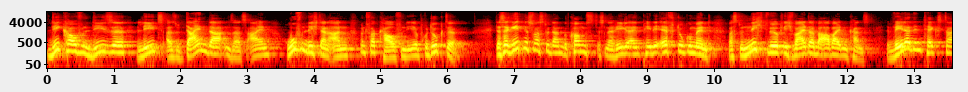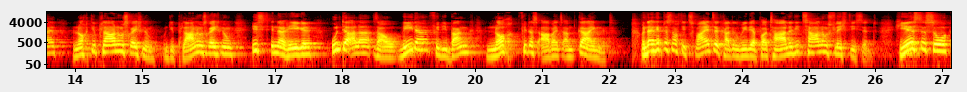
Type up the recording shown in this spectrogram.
Die kaufen diese Leads, also deinen Datensatz ein, rufen dich dann an und verkaufen dir ihre Produkte. Das Ergebnis, was du dann bekommst, ist in der Regel ein PDF-Dokument, was du nicht wirklich weiter bearbeiten kannst weder den Textteil noch die Planungsrechnung. Und die Planungsrechnung ist in der Regel unter aller Sau weder für die Bank noch für das Arbeitsamt geeignet. Und dann gibt es noch die zweite Kategorie der Portale, die zahlungspflichtig sind. Hier ist es so,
